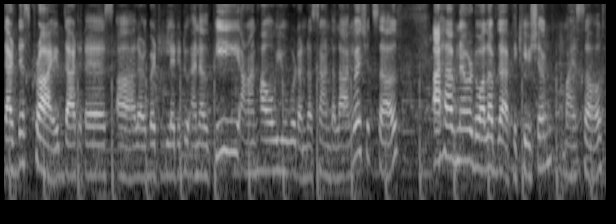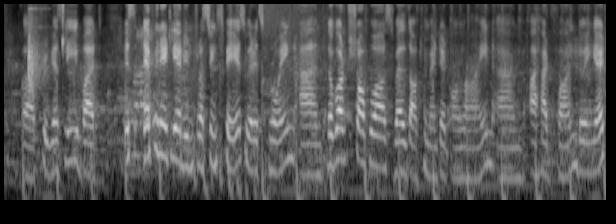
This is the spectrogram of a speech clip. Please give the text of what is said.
that described that it is a little bit related to NLP and how you would understand the language itself. I have never developed the application myself uh, previously, but it's definitely an interesting space where it's growing and the workshop was well documented online and I had fun doing it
